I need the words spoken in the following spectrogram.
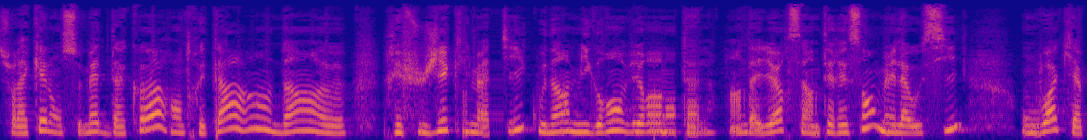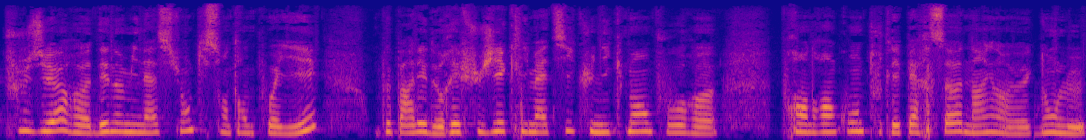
sur laquelle on se mette d'accord entre États hein, d'un euh, réfugié climatique ou d'un migrant environnemental. Hein, D'ailleurs, c'est intéressant, mais là aussi, on voit qu'il y a plusieurs euh, dénominations qui sont employées. On peut parler de réfugiés climatiques uniquement pour euh, prendre en compte toutes les personnes hein, dont le,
